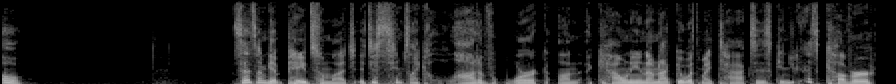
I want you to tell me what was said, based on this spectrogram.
Oh, since I'm getting paid so much, it just seems like a lot of work on accounting, and I'm not good with my taxes. Can you guys cover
